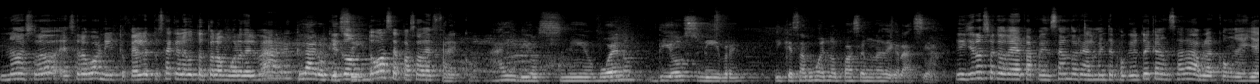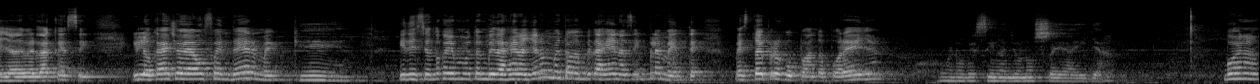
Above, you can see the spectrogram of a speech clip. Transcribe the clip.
No, eso, eso es lo bonito. Que él, tú sabes que le gusta a todas las mujeres del barrio. Claro que y con sí. todas se pasa de fresco. Ay, Dios mío. Bueno, Dios libre y que esa mujer no pase una desgracia. Y yo no sé qué ella está pensando realmente, porque yo estoy cansada de hablar con ella, ya de verdad que sí. Y lo que ha hecho es ofenderme ¿Qué? y diciendo que yo me meto en vida ajena. Yo no me meto en vida ajena, simplemente me estoy preocupando por ella. Bueno, vecina, yo no sé a ella. Bueno,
